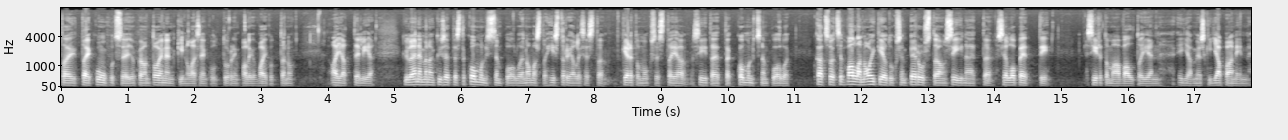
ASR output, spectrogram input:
tai, tai Kung joka on toinen kiinalaiseen kulttuuriin paljon vaikuttanut ajattelija. Kyllä enemmän on kyse tästä kommunistisen puolueen omasta historiallisesta kertomuksesta ja siitä, että kommunistinen puolue katsoi, että sen vallan oikeutuksen perusta on siinä, että se lopetti siirtomaavaltojen ja myöskin Japanin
